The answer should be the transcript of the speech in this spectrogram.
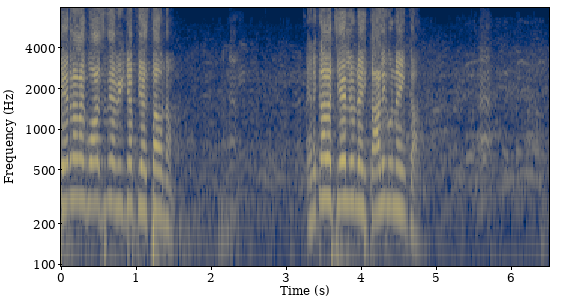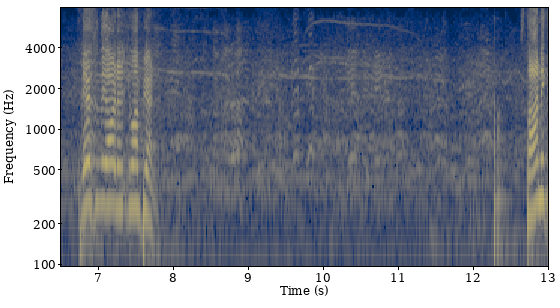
చైర్లకు పోవాల్సిందిగా విజ్ఞప్తి చేస్తూ ఉన్నాం. వెనకాల చైర్లు ఉన్నాయి ఖాళీగా ఉన్నాయి ఇంకా. ప్లేస్ ఉంది కాబట్టి వెనక్కి పంపించండి స్థానిక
